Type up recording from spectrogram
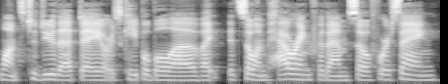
wants to do that day or is capable of. I, it's so empowering for them. So if we're saying,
